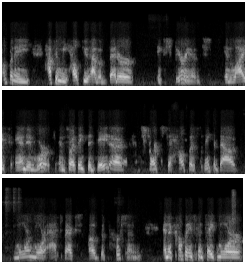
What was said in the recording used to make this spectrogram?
company, how can we help you have a better experience in life and in work? And so I think the data starts to help us think about more and more aspects of the person and the companies can take more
